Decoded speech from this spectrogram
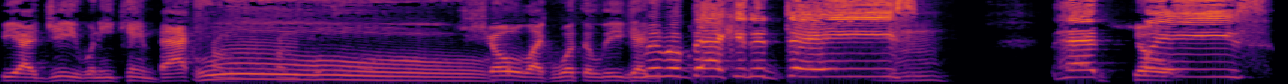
Big when he came back from, from show like what the league had. Remember back in the days, mm-hmm. had show. waves,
